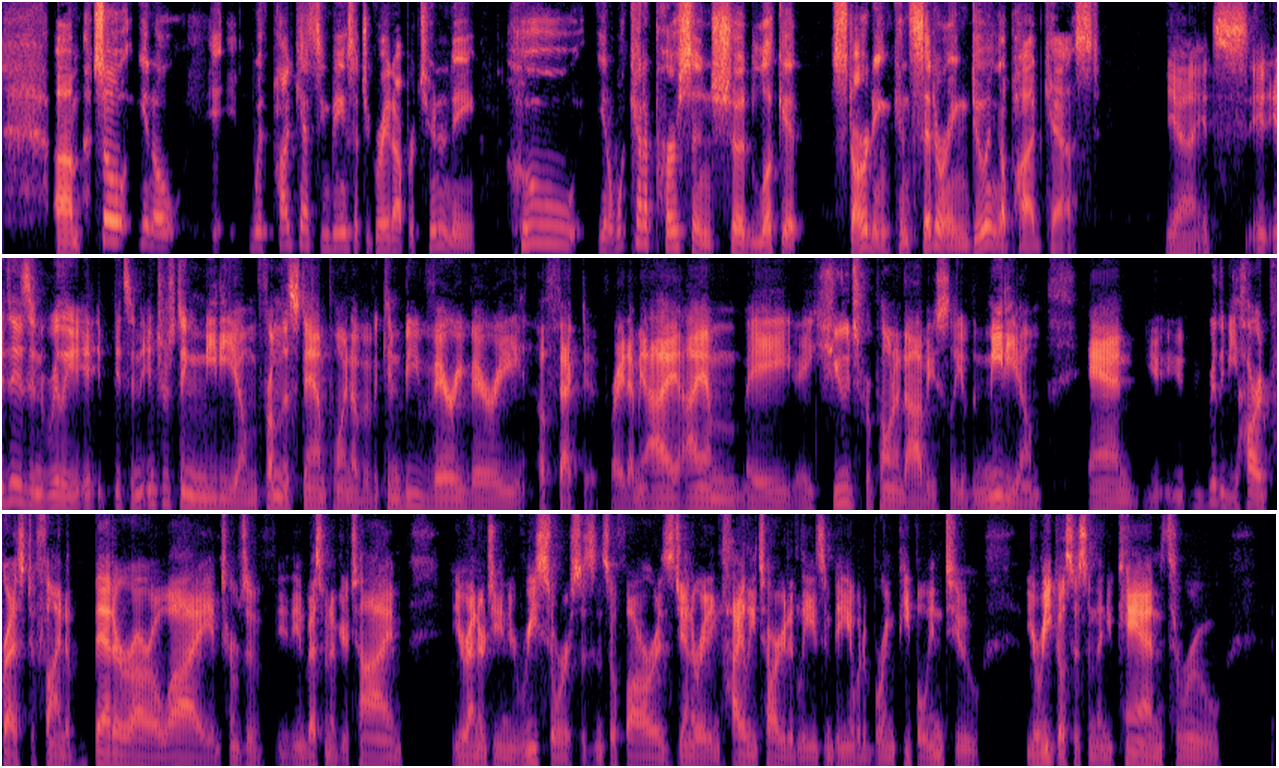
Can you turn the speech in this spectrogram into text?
Um, so you know it, with podcasting being such a great opportunity who you know what kind of person should look at starting considering doing a podcast yeah it's it, it isn't really it, it's an interesting medium from the standpoint of it can be very very effective right? I mean i i am a a huge proponent obviously of the medium and you, would really be hard pressed to find a better roi in terms of the investment of your time your energy and your resources insofar as generating highly targeted leads and being able to bring people into your ecosystem than you can through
